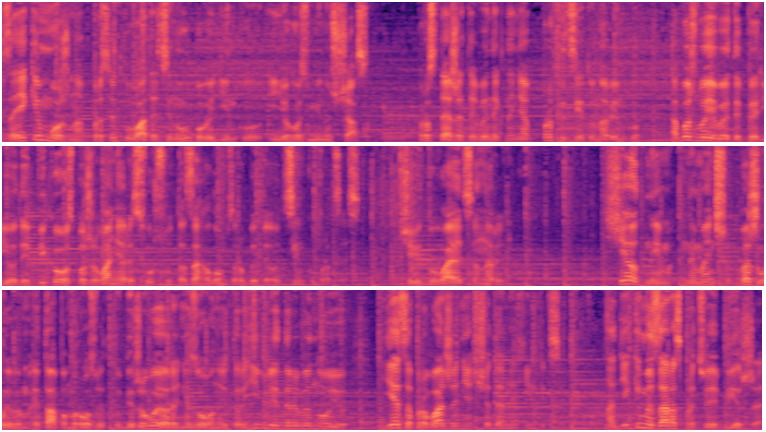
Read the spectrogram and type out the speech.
за яким можна прослідкувати цінову поведінку і його зміну з часом, простежити виникнення профіциту на ринку або ж виявити періоди пікового споживання ресурсу та загалом зробити оцінку процесів, що відбуваються на ринку. Ще одним не менш важливим етапом розвитку біржової організованої торгівлі деревиною є запровадження щоденних індексів, над якими зараз працює біржа,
